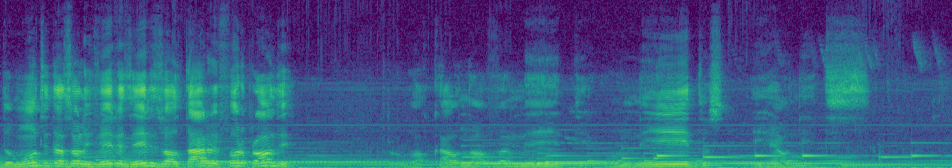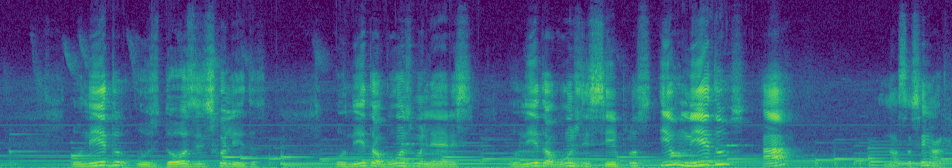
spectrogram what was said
Do Monte das Oliveiras, eles voltaram e foram para onde? Para o local novamente, unidos e reunidos. Unido os doze escolhidos, unido algumas mulheres, unido alguns discípulos e unidos a Nossa Senhora.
